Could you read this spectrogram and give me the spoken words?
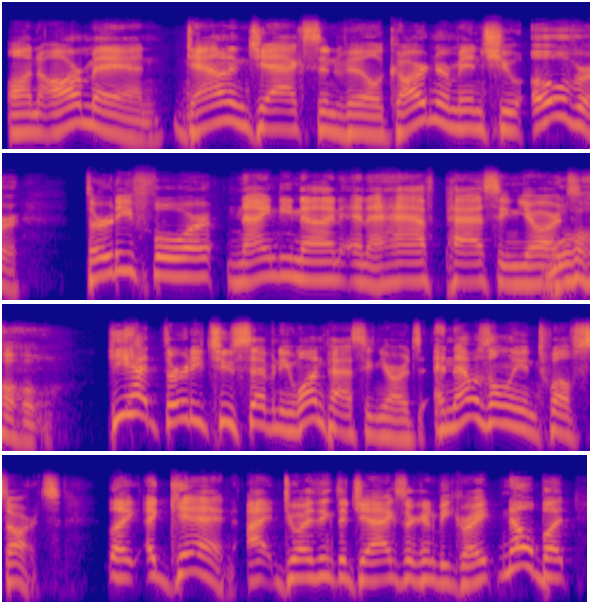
on our man down in Jacksonville, Gardner Minshew over 34, 99 and a half passing yards. Whoa. he had 3271 passing yards and that was only in 12 starts like again i do i think the jags are going to be great no but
